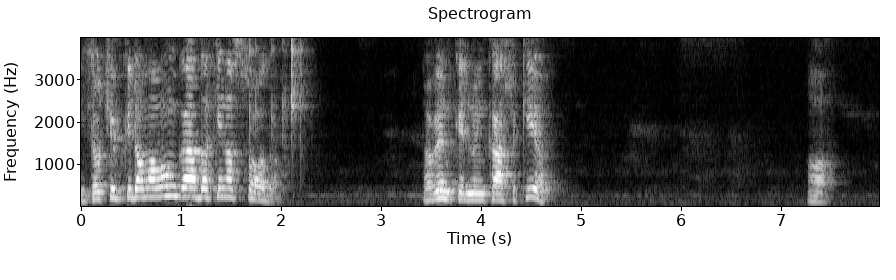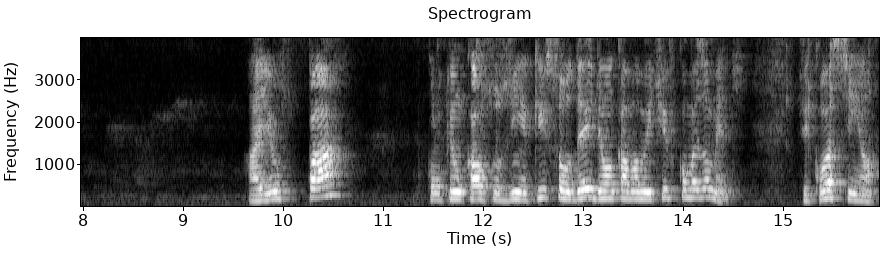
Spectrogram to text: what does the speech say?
então eu tive que dar uma alongada aqui na solda, ó. Tá vendo que ele não encaixa aqui, ó? Ó. Aí eu, pá, coloquei um calçozinho aqui, soldei, dei um acabamento e ficou mais ou menos. Ficou assim, ó.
